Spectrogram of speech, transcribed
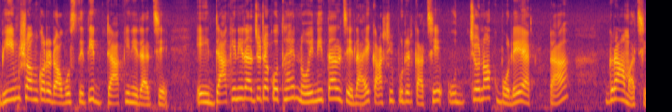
ভীম শঙ্করের অবস্থিতি ডাকিনী রাজ্যে। এই ডাকিনী রাজ্যটা কোথায়? নৈনিতাল জেলায় কাশীপুরের কাছে উজ্জনক বলে একটা গ্রাম আছে।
